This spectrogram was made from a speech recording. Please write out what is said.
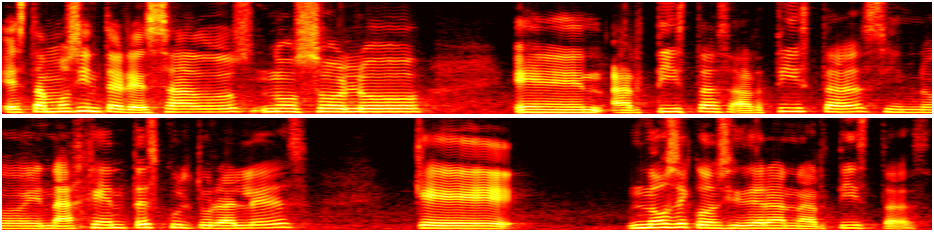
estamos interesados no solo en artistas, artistas, sino en agentes culturales que no se consideran artistas.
